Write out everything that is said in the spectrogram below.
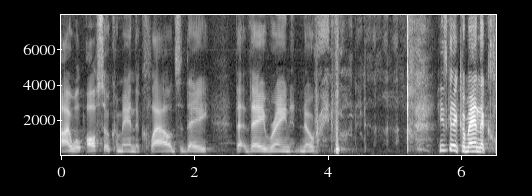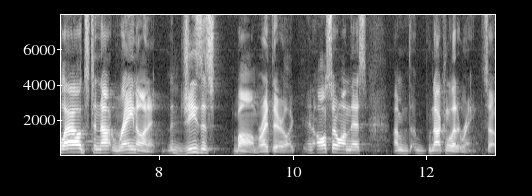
I will also command the clouds that they, that they rain no rain upon it. He's going to command the clouds to not rain on it. The Jesus bomb right there. Like, and also on this, I'm, I'm not going to let it rain. So,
